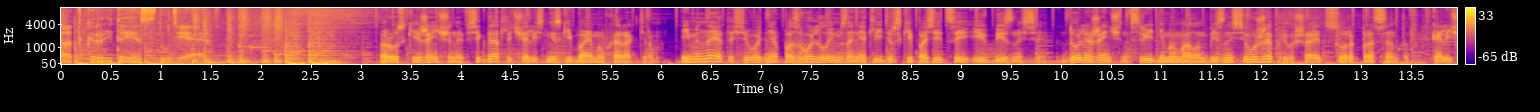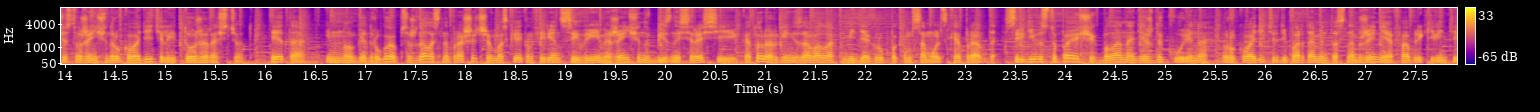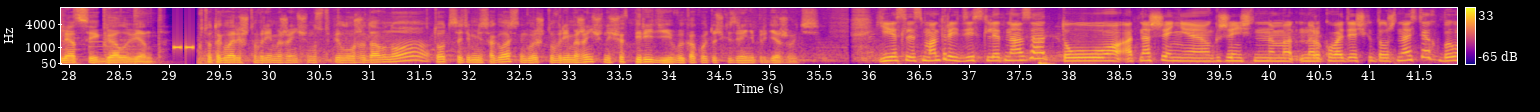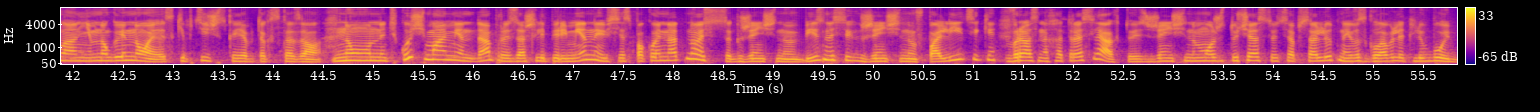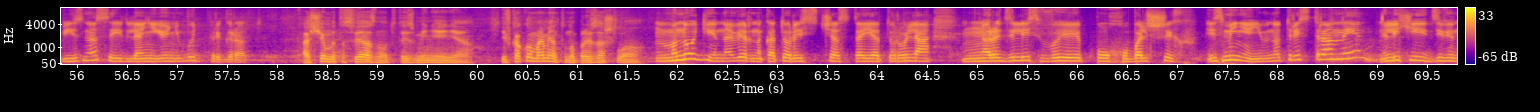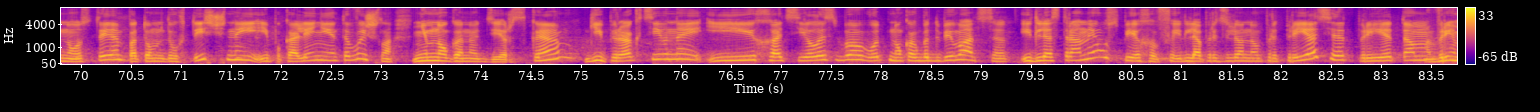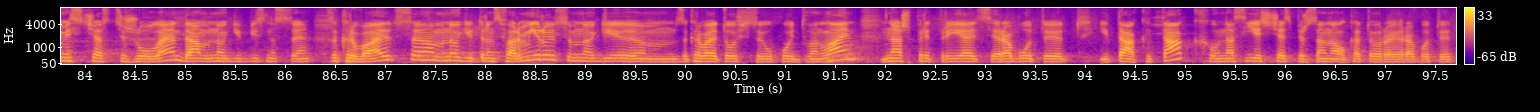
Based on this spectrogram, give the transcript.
Открытая студия. Русские женщины всегда отличались несгибаемым характером. Именно это сегодня позволило им занять лидерские позиции и в бизнесе. Доля женщин в среднем и малом бизнесе уже превышает 40%. Количество женщин-руководителей тоже растет. Это и многое другое обсуждалось на прошедшей в Москве конференции «Время женщин в бизнесе России», которую организовала медиагруппа «Комсомольская правда». Среди выступающих была Надежда Курина, руководитель департамента снабжения фабрики вентиляции «Галвент». Кто-то говорит, что время женщин наступило уже давно, тот с этим не согласен, говорит, что время женщин еще впереди. Вы какой точки зрения придерживаетесь? Если смотреть 10 лет назад, то отношение к женщинам на руководящих должностях было немного иное, скептическое, я бы так сказала. Но на текущий момент да, произошли перемены, и все спокойно относятся к женщинам в бизнесе, к женщинам в политике, в разных отраслях. То есть женщина может участвовать абсолютно и возглавлять любой бизнес, и для нее не будет преград. А с чем это связано, вот это изменение? И в какой момент оно произошло? Многие, наверное, которые сейчас стоят у руля, родились в эпоху больших изменений внутри страны. Лихие 90-е, потом 2000-е, и поколение это вышло. Немного оно дерзкое, гиперактивное, и хотелось бы вот, ну, как бы добиваться и для страны успехов, и для определенного предприятия. При этом время сейчас тяжелое, да, многие бизнесы закрываются, многие трансформируются, многие закрываются закрывают офисы и уходят в онлайн. Наше предприятие работает и так, и так. У нас есть часть персонала, который работает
